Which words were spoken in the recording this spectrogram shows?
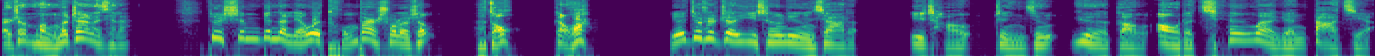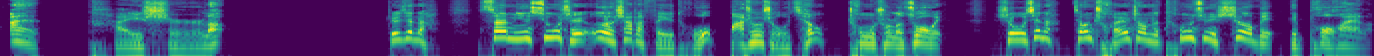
而是猛地站了起来，对身边的两位同伴说了声：“走，干活。”也就是这一声令下的一场震惊粤港澳的千万元大劫案开始了。只见呢，三名凶神恶煞的匪徒拔出手枪，冲出了座位。首先呢，将船上的通讯设备给破坏了。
